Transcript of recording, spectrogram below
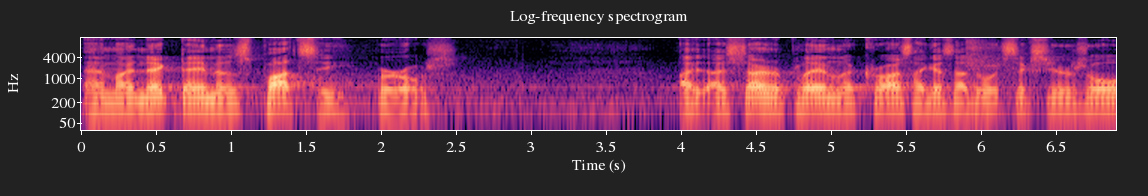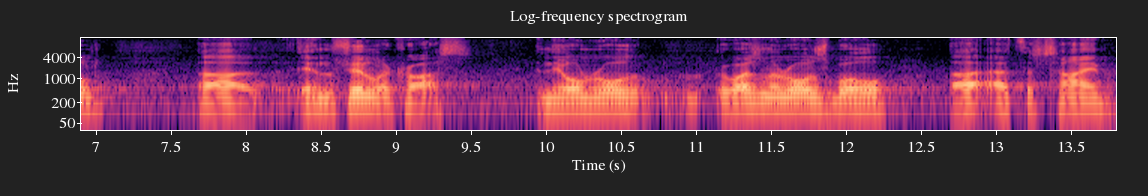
and my nickname is Potsy Burrows. I, I started playing lacrosse, I guess I was about six years old, uh, in the field lacrosse. In the old Rose, it wasn't the Rose Bowl uh, at the time,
